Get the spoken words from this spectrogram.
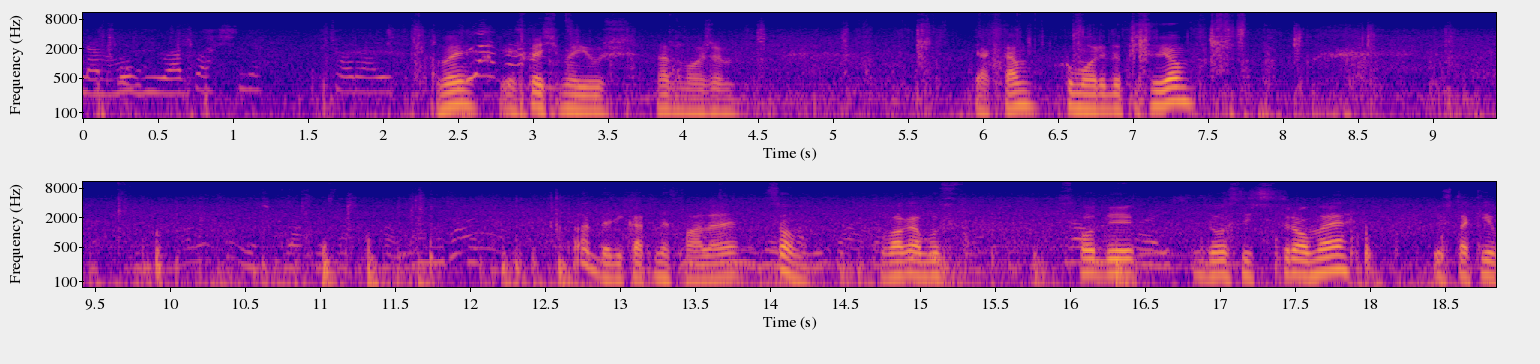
Nam mówiła właśnie wczoraj. A my jesteśmy już nad morzem. Jak tam? Humory dopisują? O, delikatne fale są. Uwaga, bo schody dosyć strome. Już takie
